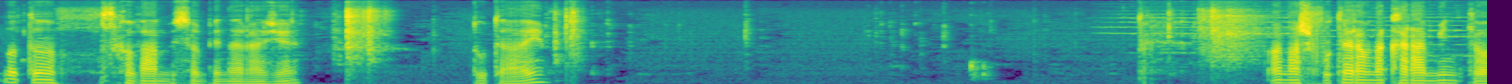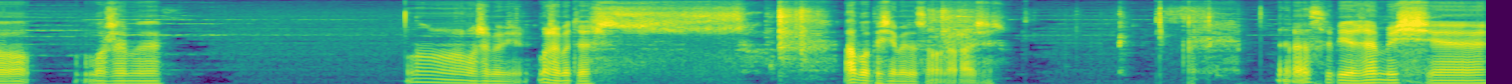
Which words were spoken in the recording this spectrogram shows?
no to schowamy sobie na razie. Tutaj. A nasz futerał na karabin to możemy... No, możemy, możemy też... Albo weźmiemy to samo na razie. Teraz wybierzemy się...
